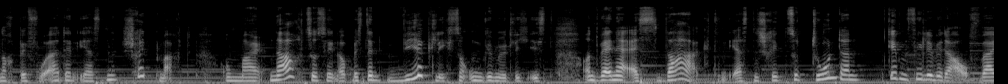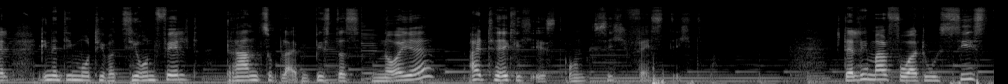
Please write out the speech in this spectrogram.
noch bevor er den ersten Schritt macht, um mal nachzusehen, ob es denn wirklich so ungemütlich ist. Und wenn er es wagt, den ersten Schritt zu tun, dann geben viele wieder auf, weil ihnen die Motivation fehlt, dran zu bleiben, bis das Neue alltäglich ist und sich festigt. Stell dir mal vor, du siehst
